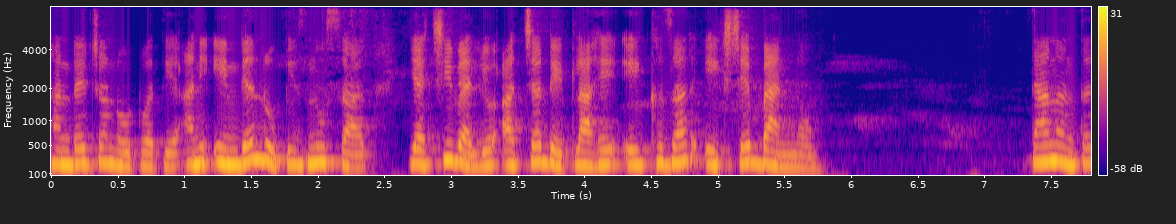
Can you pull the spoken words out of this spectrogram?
हंड्रेडच्या नोटवरती आणि इंडियन रुपीजनुसार याची व्हॅल्यू आजच्या डेटला आहे एक हजार एकशे ब्याण्णव त्यानंतर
